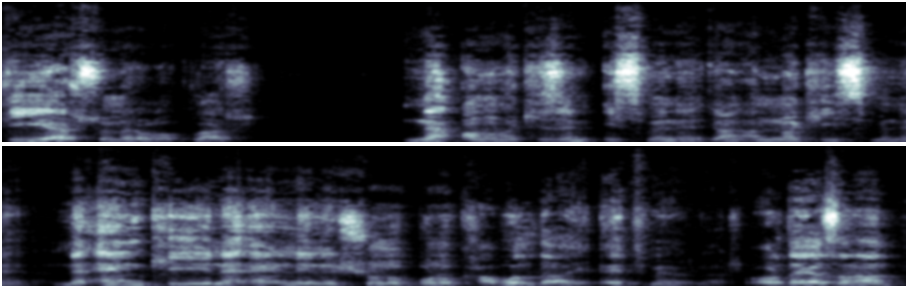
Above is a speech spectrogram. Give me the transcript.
diğer Sümerologlar ne Anunnakizm ismini yani Anunnaki ismini ne Enki ne Enlil'i şunu bunu kabul dahi etmiyorlar. Orada yazılan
